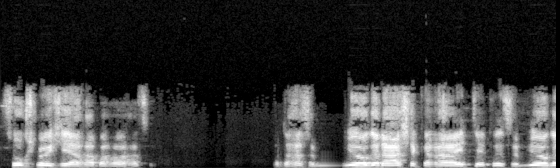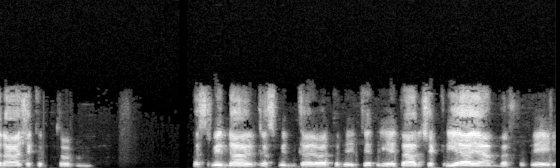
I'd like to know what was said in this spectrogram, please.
सूक्ष्मविषयाः बहवः सन्ति। अतः संयोगनाशकः इत्येतत्, संयोगनाशकत्वं कस्मिन् कस्मिन् वर्तते चेत् एतादृशक्रियायां वर्तते।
